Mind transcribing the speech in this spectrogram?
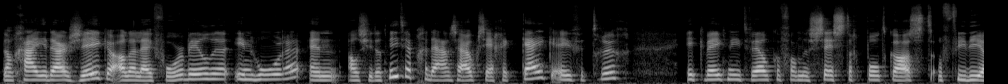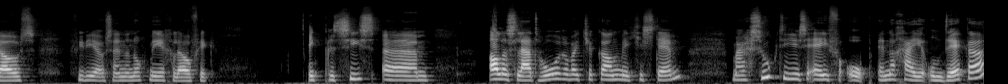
dan ga je daar zeker allerlei voorbeelden in horen. En als je dat niet hebt gedaan, zou ik zeggen: kijk even terug. Ik weet niet welke van de 60 podcasts of video's, video's zijn er nog meer geloof ik, ik precies ehm, alles laat horen wat je kan met je stem. Maar zoek die eens even op en dan ga je ontdekken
